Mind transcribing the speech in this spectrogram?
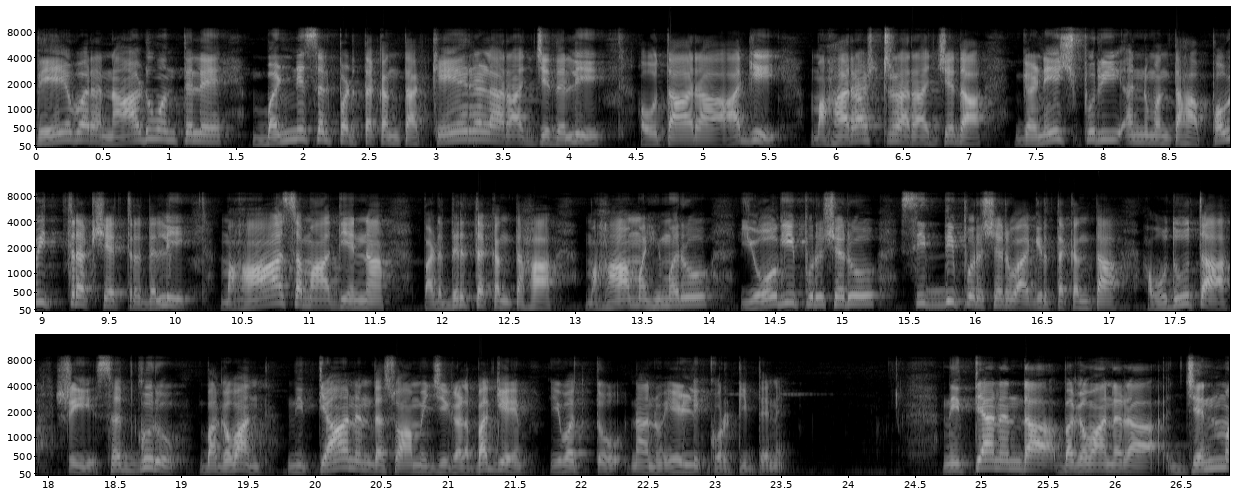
ದೇವರ ನಾಡು ಅಂತಲೇ ಬಣ್ಣಿಸಲ್ಪಡ್ತಕ್ಕಂಥ ಕೇರಳ ರಾಜ್ಯದಲ್ಲಿ ಅವತಾರ ಆಗಿ ಮಹಾರಾಷ್ಟ್ರ ರಾಜ್ಯದ ಗಣೇಶ್ಪುರಿ ಅನ್ನುವಂತಹ ಪವಿತ್ರ ಕ್ಷೇತ್ರದಲ್ಲಿ ಮಹಾಸಮಾಧಿಯನ್ನು ಪಡೆದಿರ್ತಕ್ಕಂತಹ ಮಹಾಮಹಿಮರು, ಯೋಗಿ ಪುರುಷರು, ಸಿದ್ಧಿ ಪುರುಷರು ಆಗಿರ್ತಕ್ಕಂಥ ಅವಧೂತ ಶ್ರೀ ಸದ್ಗುರು ಭಗವಾನ್ ನಿತ್ಯಾನಂದ ಸ್ವಾಮೀಜಿಗಳ ಬಗ್ಗೆ ಇವತ್ತು ನಾನು ಹೇಳಲಿಕ್ಕೆ ಹೊರಟಿದ್ದೇನೆ. ನಿತ್ಯಾನಂದ ಭಗವಾನರ ಜನ್ಮ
